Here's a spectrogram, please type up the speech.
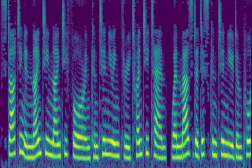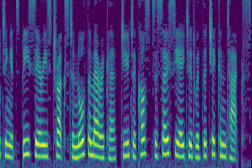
starting in 1994 and continuing through 2010, when Mazda discontinued importing its B-Series trucks to North America, due to costs associated with the chicken tax.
